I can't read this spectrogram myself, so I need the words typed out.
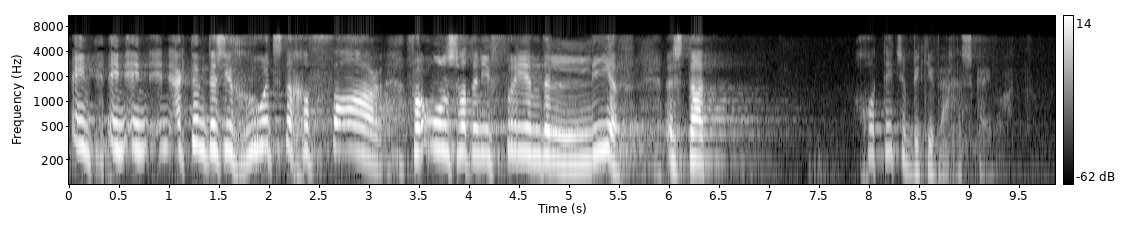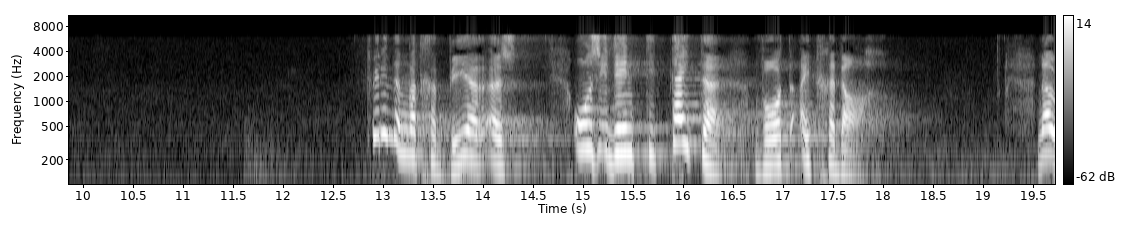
En en en en ek dink dis die grootste gevaar vir ons wat in die vreemde leef is dat God net so bietjie weggeskei word. Tweede ding wat gebeur is ons identiteite word uitgedaag. Nou,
